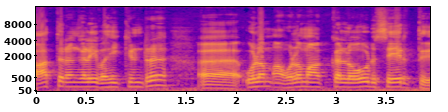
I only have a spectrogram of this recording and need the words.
பாத்திரங்களை வகிக்கின்ற உலமா உலமாக்கலோடு சேர்த்து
